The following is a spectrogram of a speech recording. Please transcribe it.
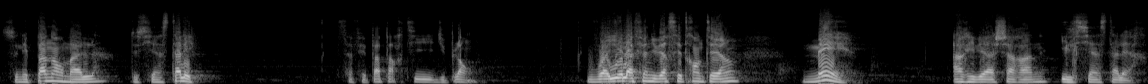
ce n'est pas normal de s'y installer. Ça ne fait pas partie du plan. Vous voyez la fin du verset 31, mais Arrivés à Charan, ils s'y installèrent.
